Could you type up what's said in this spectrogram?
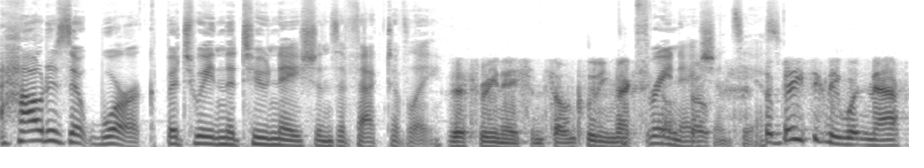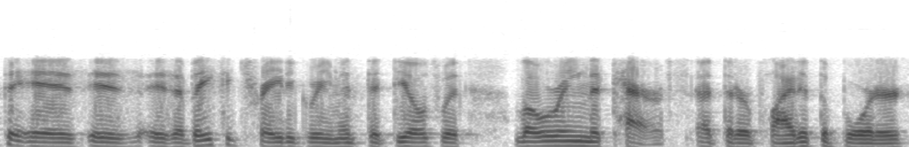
how does it work between the two nations effectively? The three nations, so including Mexico. three nations, so, yes. So basically, what NAFTA is is is a basic trade agreement that deals with lowering the tariffs at, that are applied at the border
